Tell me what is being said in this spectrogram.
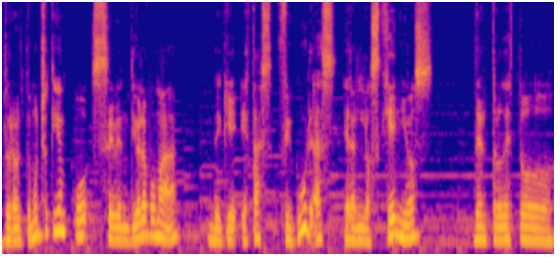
durante mucho tiempo, se vendió la pomada de que estas figuras eran los genios dentro de estos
